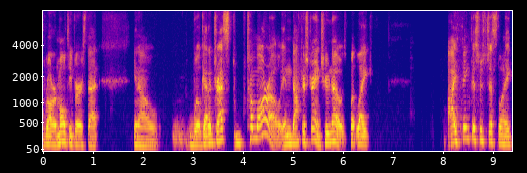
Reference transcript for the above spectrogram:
broader multiverse that you know will get addressed tomorrow in doctor strange who knows but like i think this was just like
